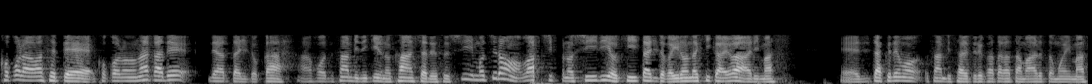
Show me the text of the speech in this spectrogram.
心合わせて、心の中でであったりとか、あこうやって賛美できるの感謝ですし、もちろんワーシップの CD を聞いたりとかいろんな機会はあります。えー自宅でも賛美されている方々もあると思いま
